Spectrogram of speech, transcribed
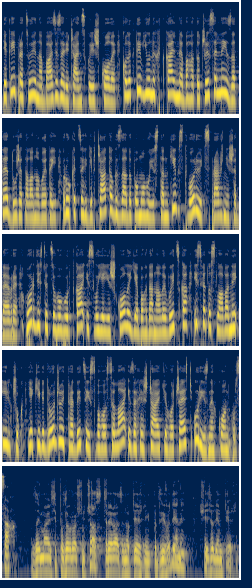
який працює на базі Зарічанської школи. Колектив юних ткаль небагаточисельний, зате дуже талановитий. Руки цих дівчаток за допомогою станків створюють справжні шедеври. Гордістю цього гуртка і своєї школи є Богдана Левицька і Святослава Неільчук, які відроджують традиції свого села і захищають його честь у різних конкурсах. Займаюся позаурочний час три рази на тиждень по дві години, шість годин тиждень.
